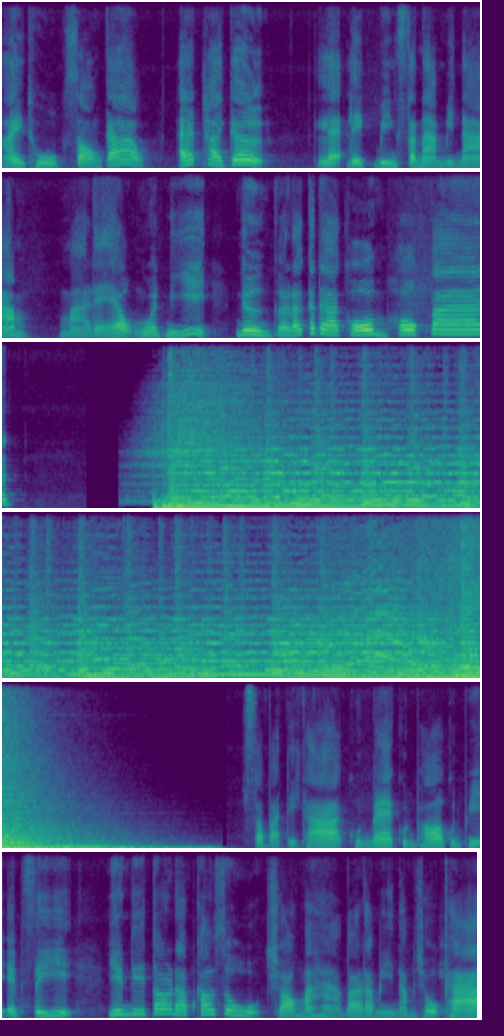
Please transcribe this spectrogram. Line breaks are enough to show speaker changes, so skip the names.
ให้ถูก 29 แอดไทเกอร์ และเล็กวิ่งสนามบินน้ำ มาแล้วงวดนี้ 1 กรกฎาคม 68สวัสดีค่ะ คุณแม่คุณพ่อคุณพี่ FC ยินดีต้อนรับเข้าสู่ช่องมหาบารมีนำโชคค่ะ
